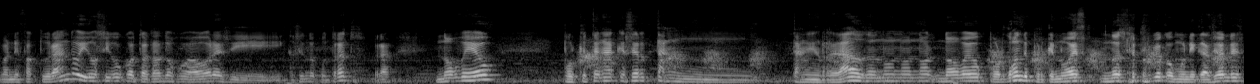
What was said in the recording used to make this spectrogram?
manufacturando y yo sigo contratando jugadores y, haciendo contratos, ¿verdad? No veo por qué tenga que ser tan tan enredados, no, no, no, no veo por dónde, porque no es, no es el propio comunicaciones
